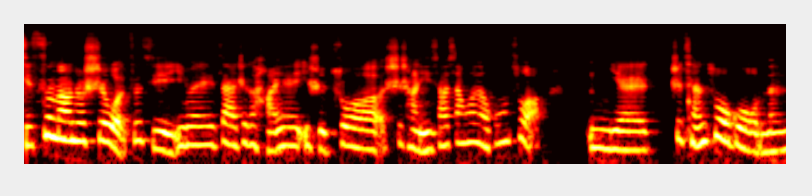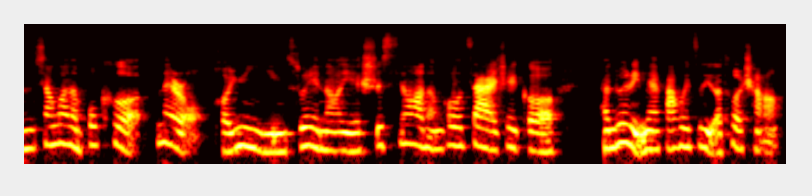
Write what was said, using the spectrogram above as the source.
其次呢，就是我自己，因为在这个行业一直做市场营销相关的工作，嗯，也之前做过我们相关的播客内容和运营，所以呢，也是希望能够在这个团队里面发挥自己的特长。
